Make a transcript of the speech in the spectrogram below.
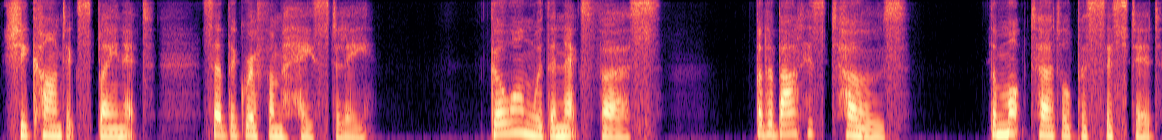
She can't explain it, said the Gryphon hastily. Go on with the next verse. But about his toes. The mock turtle persisted.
